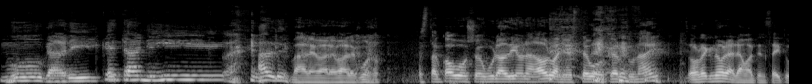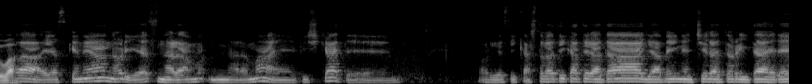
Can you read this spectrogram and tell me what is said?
mugarik eta nik. Alde, bale, bale, bale, bueno. Ez daukagu oso egura diona gaur, baina ez dugu okertu nahi. Horrek nora eramaten zaitu ba. Bai, azkenean hori ez, narama, narama e, pixkat, e, hori ez, ikastolatik aterata, ja behin etxera etorrita ere,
